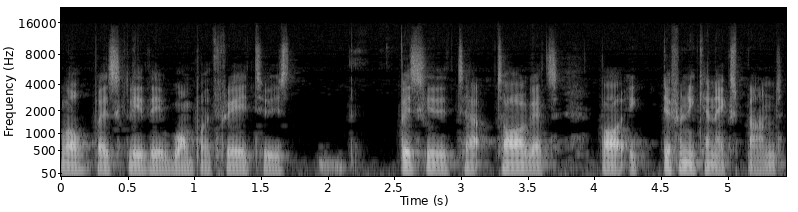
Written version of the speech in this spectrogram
Well, basically the 1.382 is basically the target, but it definitely can expand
